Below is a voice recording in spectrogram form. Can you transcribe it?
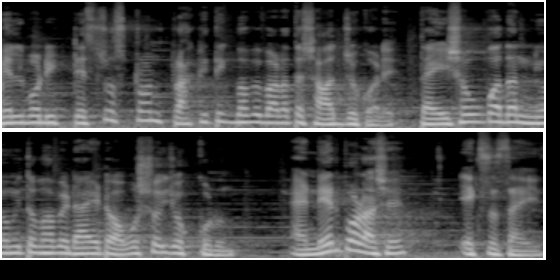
মেল বডির টেস্টোস্ট্রন প্রাকৃতিকভাবে বাড়াতে সাহায্য করে। তাই এসব উপাদান নিয়মিতভাবে ডায়েটে অবশ্যই যোগ করুন। অ্যান্ড এরপর আসে এক্সারসাইজ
